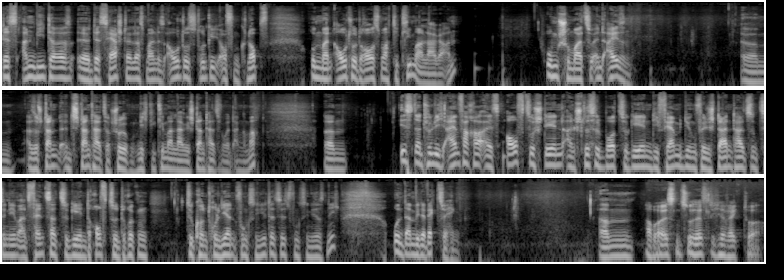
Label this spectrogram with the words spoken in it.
des Anbieters, äh, des Herstellers meines Autos, drücke ich auf den Knopf und mein Auto draus macht die Klimaanlage an, um schon mal zu enteisen ähm, also Stand, Standheizung, Entschuldigung, nicht die Klimaanlage, Standheizung wird angemacht. Ähm, ist natürlich einfacher, als aufzustehen, an Schlüsselbord zu gehen, die Fernbedienung für die Standheizung zu nehmen, ans Fenster zu gehen, drauf zu drücken, zu kontrollieren, funktioniert das jetzt, funktioniert das nicht, und dann wieder wegzuhängen. Ähm, aber ist ein zusätzlicher Vektor.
